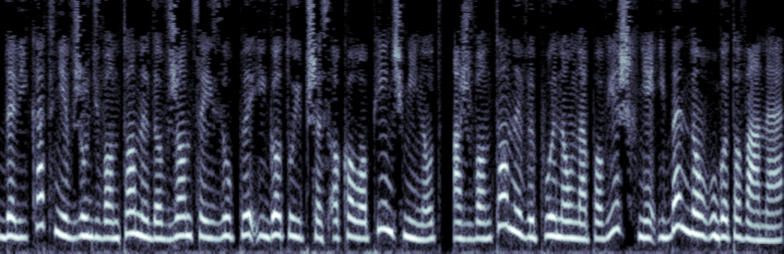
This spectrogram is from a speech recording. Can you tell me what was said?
Delikatnie wrzuć wontony do wrzącej zupy i gotuj przez około 5 minut, aż wontony wypłyną na powierzchnię i będą ugotowane.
